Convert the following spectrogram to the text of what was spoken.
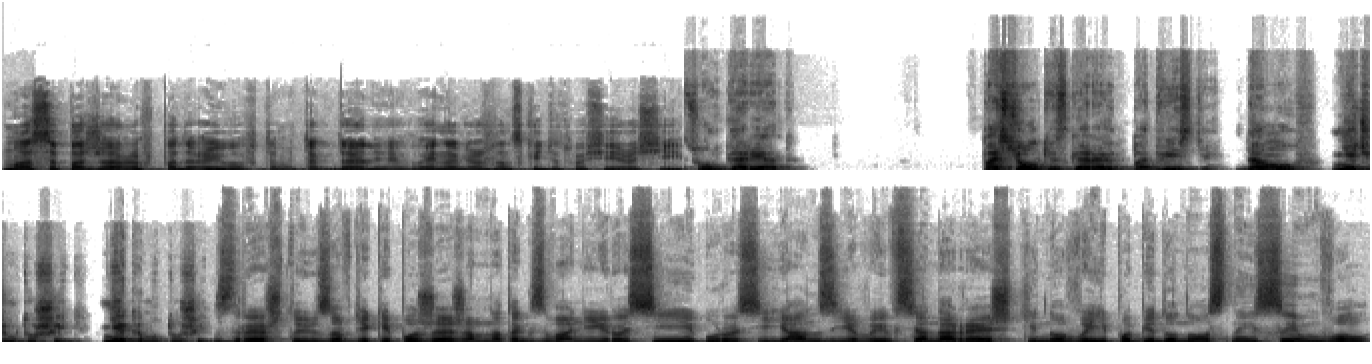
Маса пожарів, подрывов там і так далі. Війна гражданська йде по всій Росії. Сон горят. Поселки сгорают по 200 домов. Нечем тушить, некому тушить. Зрештою, завдяки пожежам на так званій Росії, у росіян з'явився нарешті новий побідоносний символ.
